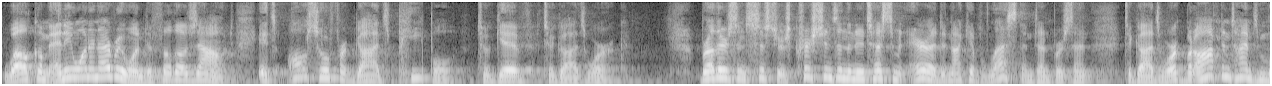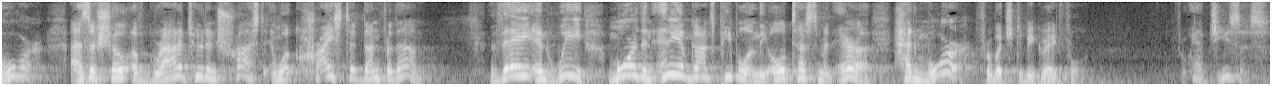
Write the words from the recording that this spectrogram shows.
welcome anyone and everyone to fill those out. It's also for God's people to give to God's work. Brothers and sisters, Christians in the New Testament era did not give less than 10% to God's work, but oftentimes more as a show of gratitude and trust in what Christ had done for them. They and we, more than any of God's people in the Old Testament era, had more for which to be grateful. For we have Jesus.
